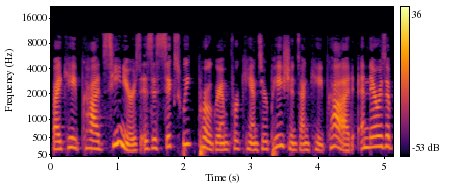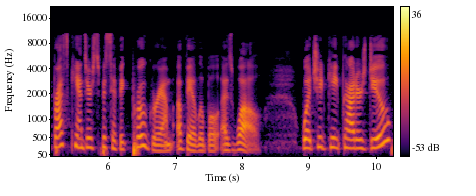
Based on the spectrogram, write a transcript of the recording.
by Cape Cod Seniors is a six week program for cancer patients on Cape Cod, and there is a breast cancer specific program available as well. What should Cape Codders do?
